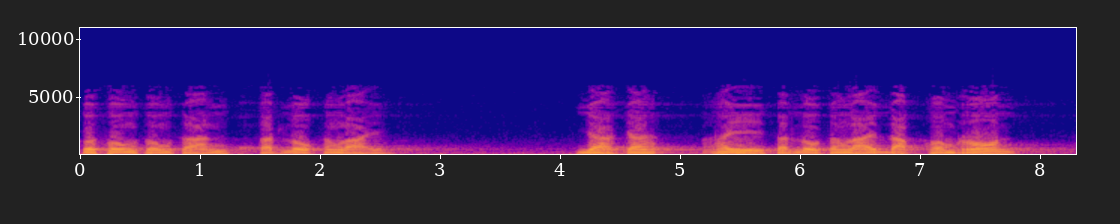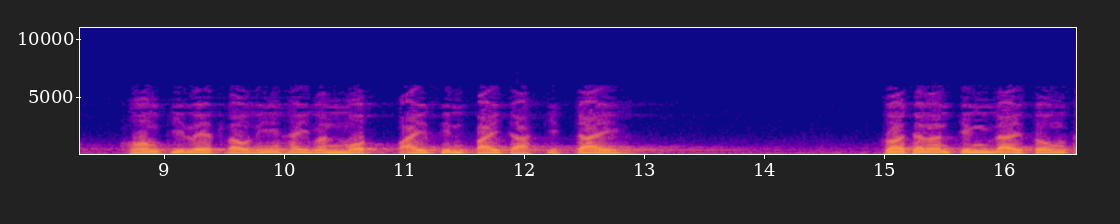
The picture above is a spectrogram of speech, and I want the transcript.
ก็ทรงสงสารสัตว์โลกทั้งหลาย อยากจะให้สัตว์โลกทั้งหลาย ดับความร้อนของกิเลสเหล่านี้ให้มันหมดไปสิ้นไปจากจิตใจ เพราะฉะนั้นจึงได้ทรงแส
